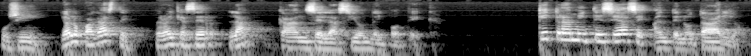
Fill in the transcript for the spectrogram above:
Pues sí, ya lo pagaste, pero hay que hacer la cancelación de hipoteca. ¿Qué trámite se hace? Ante notario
